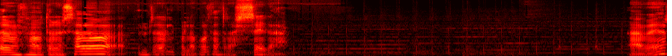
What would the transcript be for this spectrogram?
Tenemos autorizado a entrar por la puerta trasera. A ver.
